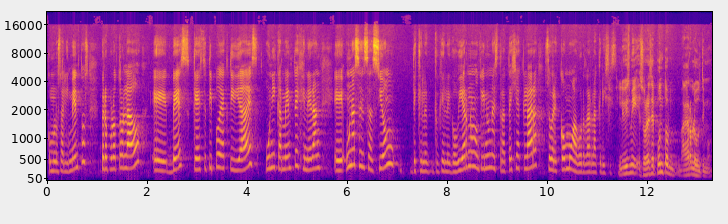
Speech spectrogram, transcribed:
como los alimentos, pero por otro lado, eh, ves que este tipo de actividades únicamente generan eh, una sensación de que, el gobierno no tiene una estrategia clara sobre cómo abordar la crisis. Luismi, sobre ese punto, agarro lo último.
